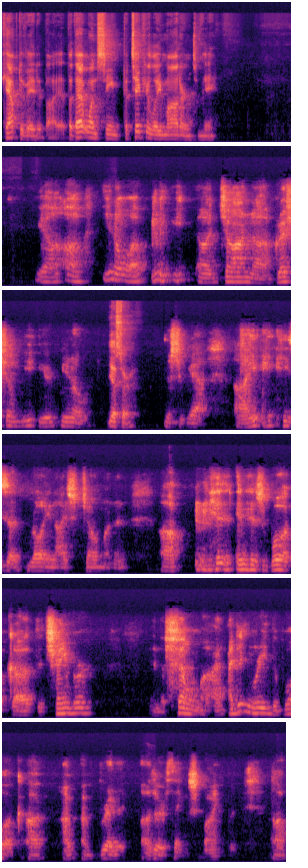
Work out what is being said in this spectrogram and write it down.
captivated by it. But that one seemed particularly modern to me. Yeah, uh, you know, uh, uh, John uh, Grisham, you, you, you, know. Yes, sir. Mr. Yeah, uh, he, he's a really nice gentleman, and Uh, in his book, uh, The Chamber, in the film, I, I didn't read the book. Uh, I, have read other things by him, but uh,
